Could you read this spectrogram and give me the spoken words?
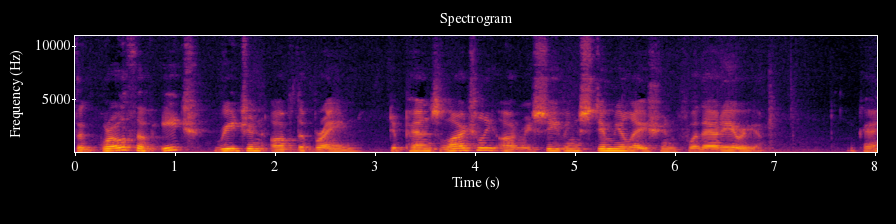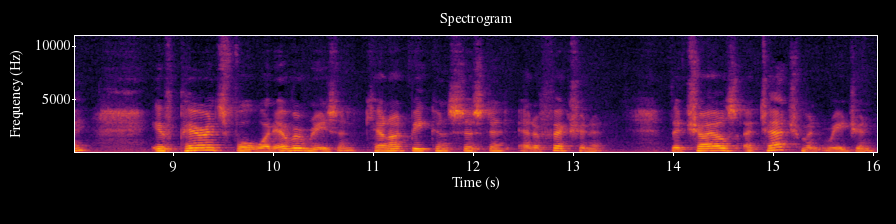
The growth of each region of the brain depends largely on receiving stimulation for that area. Okay? If parents, for whatever reason, cannot be consistent and affectionate, the child's attachment region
